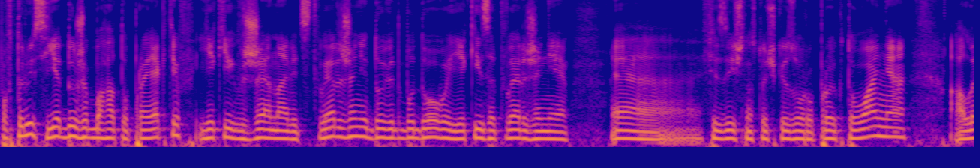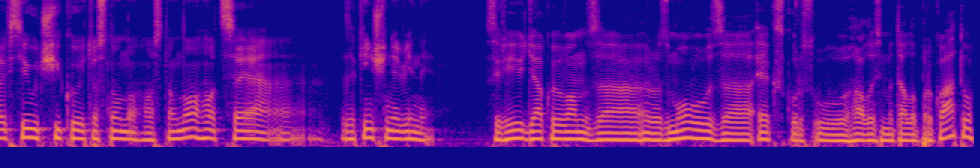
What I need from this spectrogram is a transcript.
Повторюсь, є дуже багато проєктів, яких вже навіть стверджені до відбудови, які затверджені фізично з точки зору проєктування, але всі очікують основного. Основного це е, закінчення війни. Сергію, дякую вам за розмову, за екскурс у галузь металопрокату.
